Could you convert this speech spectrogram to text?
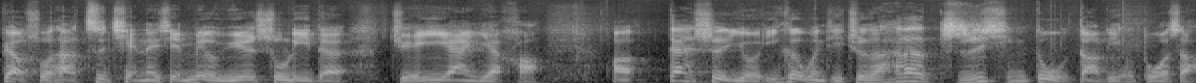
不要说他之前那些没有约束力的决议案也好，啊，但是有一个问题就是说它的执行度到底有多少？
